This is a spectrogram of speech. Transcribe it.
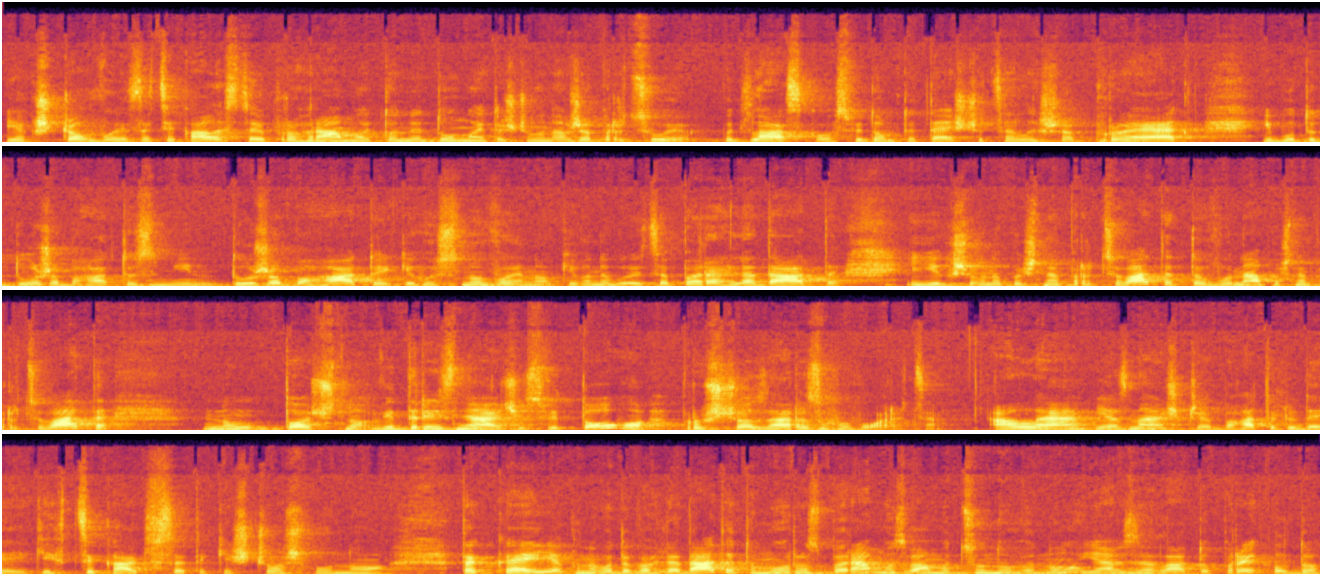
якщо ви зацікавилися цією програмою, то не думайте, що вона вже працює. Будь ласка, усвідомте те, що це лише проект, і буде дуже багато змін, дуже багато якихось новинок, і вони будуть це переглядати. І якщо вона почне працювати, то вона почне працювати ну точно відрізняючись від того, про що зараз говориться. Але я знаю, що є багато людей, яких цікавить все-таки, що ж воно таке, як воно буде виглядати. Тому розберемо з вами цю новину. Я взяла до прикладу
